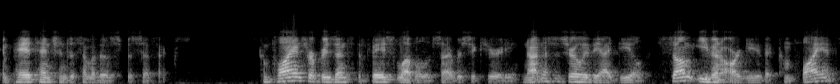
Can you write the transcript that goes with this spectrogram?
and pay attention to some of those specifics. Compliance represents the base level of cybersecurity, not necessarily the ideal. Some even argue that compliance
